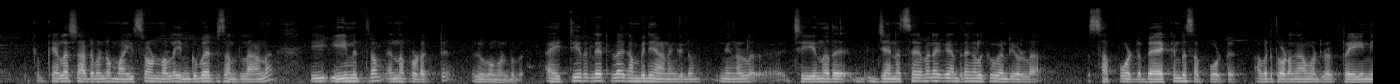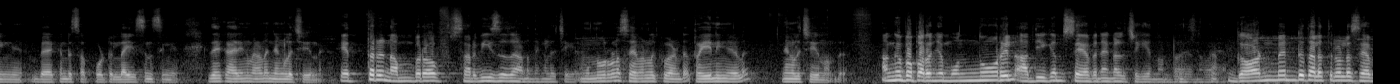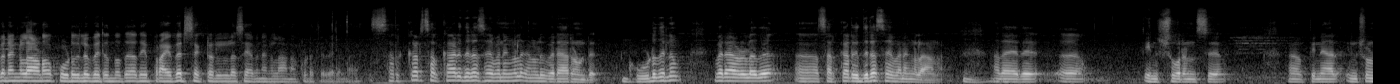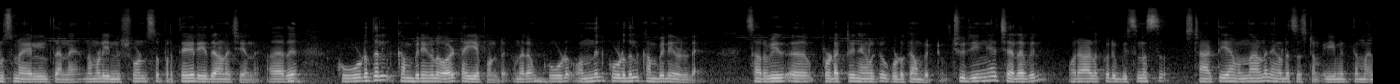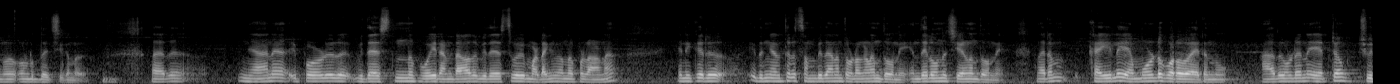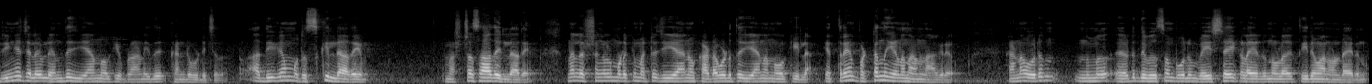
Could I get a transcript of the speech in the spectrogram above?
കേരള സ്റ്റാർട്ടപ്പിന്റെ മൈസോൺ എന്നുള്ള ഇൻക്യുബേറ്റർ സെന്ററിലാണ് ഈ ഇ മിത്രം എന്ന പ്രൊഡക്റ്റ് രൂപം കൊണ്ടത്. ഐ ടി റിലേറ്റഡ് കമ്പനിയാണെങ്കിലും ഞങ്ങൾ ചെയ്യുന്നത് ജനസേവന കേന്ദ്രങ്ങൾക്ക് വേണ്ടിയുള്ള സപ്പോർട്ട് ബാക്കെൻഡ് സപ്പോർട്ട് അവർ തുടങ്ങാൻ വേണ്ടിയുള്ള ട്രെയിനിങ് ബാക്കെൻഡ് സപ്പോർട്ട് ലൈസൻസിങ് ഇതേ കാര്യങ്ങളാണ് ഞങ്ങൾ ചെയ്യുന്നത്. എത്ര നമ്പർ ഓഫ് സർവീസസ് ആണ് നിങ്ങൾ ചെയ്യുന്നത്? മുന്നൂറോളം സേവനങ്ങൾക്ക് വേണ്ട ട്രെയിനിങ്ങുകൾ ഞങ്ങൾ ചെയ്യുന്നുണ്ട്. അങ്ങ് ഇപ്പോൾ പറഞ്ഞു മുന്നൂറിൽ അധികം സേവനങ്ങൾ ചെയ്യുന്നുണ്ട് ഗവൺമെന്റ് തലത്തിലുള്ള സേവനങ്ങളാണോ കൂടുതൽ വരുന്നത്? അതേ പ്രൈവറ്റ് സെക്ടറിലുള്ള സേവനങ്ങളാണോ കൂടുതൽ വരുന്നത്? സർക്കാർ സർക്കാർ ഇതര സേവനങ്ങൾ ഞങ്ങൾ വരാറുണ്ട്. കൂടുതലും വരാറുള്ളത് സർക്കാർ ഇതര സേവനങ്ങളാണ്. അതായത് ഇൻഷുറൻസ് പിന്നെ ഇൻഷുറൻസ് മേഖലയിൽ തന്നെ നമ്മൾ ഇൻഷുറൻസ് പ്രത്യേക രീതിയിലാണ് ചെയ്യുന്നത്. അതായത് കൂടുതൽ കമ്പനികളുമായി ടൈപ്പ് ഉണ്ട്. അന്നേരം കൂടു ഒന്നിൽ കൂടുതൽ കമ്പനികളുടെ സർവീസ് പ്രൊഡക്റ്റ് ഞങ്ങൾക്ക് കൊടുക്കാൻ പറ്റും. ചുരുങ്ങിയ ചിലവിൽ ഒരാൾക്കൊരു ബിസിനസ് സ്റ്റാർട്ട് ചെയ്യാമെന്നാണ് ഞങ്ങളുടെ സിസ്റ്റം ഈ മിത്തം എന്നതുകൊണ്ട് ഉദ്ദേശിക്കുന്നത്. അതായത് ഞാൻ ഇപ്പോഴൊരു വിദേശത്ത് നിന്ന് പോയി രണ്ടാമത് വിദേശത്ത് പോയി മടങ്ങി വന്നപ്പോഴാണ് എനിക്കൊരു ഇതിങ്ങനത്തെ ഒരു സംവിധാനം തുടങ്ങണം തോന്നി എന്തെങ്കിലും ഒന്ന് ചെയ്യണം തോന്നി. അന്നേരം കയ്യിലെ എമൗണ്ട് കുറവായിരുന്നു. അതുകൊണ്ട് തന്നെ ഏറ്റവും ചുരുങ്ങിയ ചിലവിൽ എന്ത് ചെയ്യാൻ നോക്കിയപ്പോഴാണ് ഇത് കണ്ടുപിടിച്ചത്. അധികം റിസ്ക് ഇല്ലാതെയും നഷ്ടസാധ്യത ഇല്ലാതെയും എന്നാൽ ലക്ഷങ്ങൾ മുടക്കി മറ്റു ചെയ്യാനോ കടപെടുത്ത് ചെയ്യാനോ നോക്കിയില്ല. എത്രയും പെട്ടെന്ന് ചെയ്യണമെന്നാണ് ആഗ്രഹം. കാരണം ഒരു നിമ- ഒരു ദിവസം പോലും വേസ്റ്റായി കളയരുതെന്നുള്ള തീരുമാനം ഉണ്ടായിരുന്നു.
